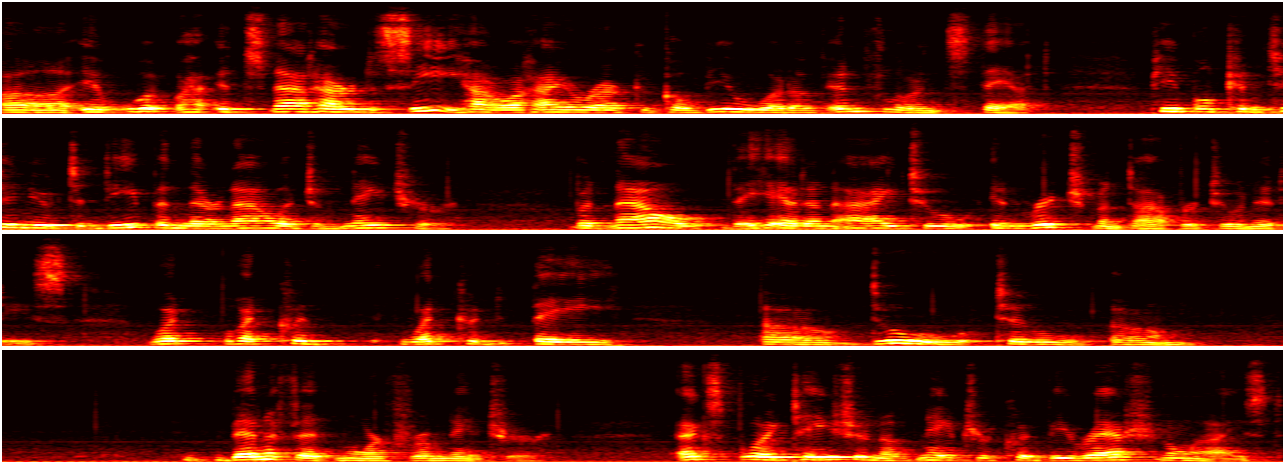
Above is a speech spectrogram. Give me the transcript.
Uh, it's not hard to see how a hierarchical view would have influenced that. People continued to deepen their knowledge of nature, but now they had an eye to enrichment opportunities. What, what, could, what could they uh, do to um, benefit more from nature? Exploitation of nature could be rationalized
